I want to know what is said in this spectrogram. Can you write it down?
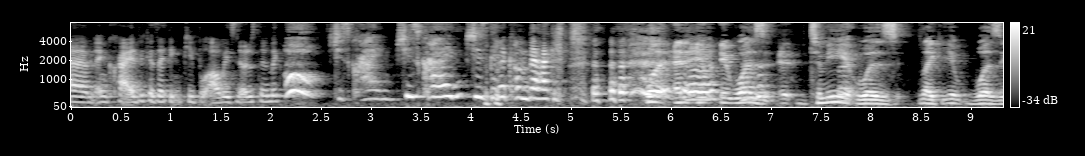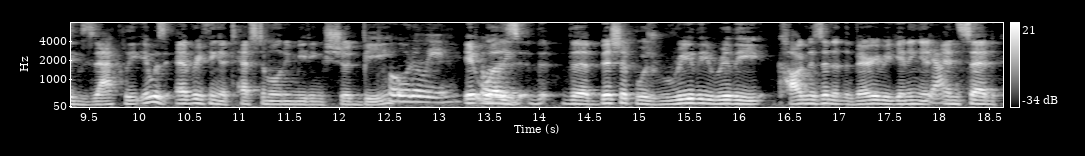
um, and cry because i think people always notice they're like oh she's crying. She's crying. She's gonna come back. Well and it, it was it, to me it was like it was exactly it was everything a testimony meeting should be. Totally. It totally. was the, the, bishop was really really cognizant at the very beginning and, yeah. and said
